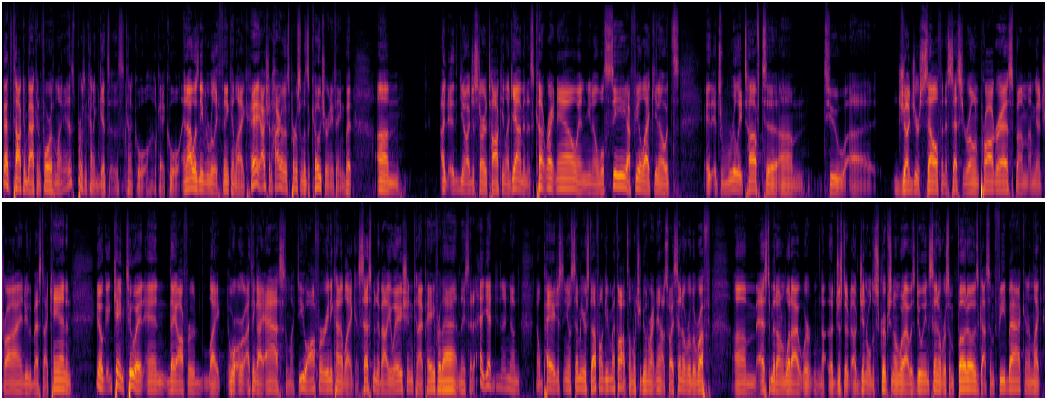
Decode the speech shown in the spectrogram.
I got to talking back and forth. I'm like, this person kind of gets it. This is kind of cool. Okay, cool. And I wasn't even really thinking like, hey, I should hire this person as a coach or anything. But, um, I, you know, I just started talking like, yeah, I'm in this cut right now, and you know, we'll see. I feel like you know, it's it, it's really tough to um, to uh, judge yourself and assess your own progress, but I'm, I'm going to try and do the best I can. And, you know, it came to it and they offered like, or, or, I think I asked, I'm like, do you offer any kind of like assessment evaluation? Can I pay for that? And they said, hey, yeah, no, don't pay. Just, you know, send me your stuff and I'll give you my thoughts on what you're doing right now. So I sent over the rough um, estimate on what I were, not, just a, a general description on what I was doing, sent over some photos, got some feedback. And I'm like,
